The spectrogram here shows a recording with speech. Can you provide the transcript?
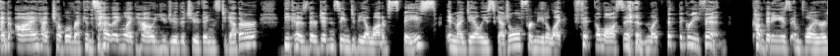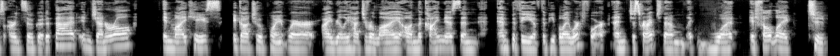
And I had trouble reconciling like how you do the two things together because there didn't seem to be a lot of space in my daily schedule for me to like fit the loss in, like fit the grief in. Companies, employers aren't so good at that in general. In my case, it got to a point where I really had to rely on the kindness and empathy of the people I worked for and describe to them like what it felt like to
